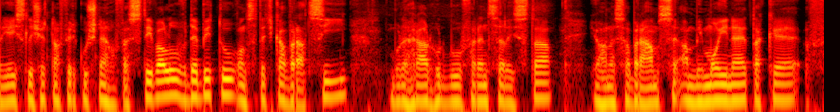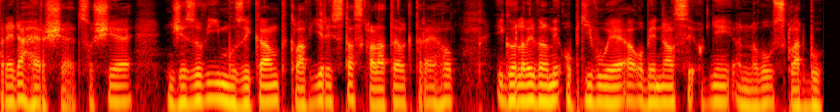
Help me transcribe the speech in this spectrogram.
jej slyšet na Firkušného festivalu v debitu, on se teďka vrací, bude hrát hudbu Ference Lista, Johannesa Brámse a mimo jiné také Freda Herše, což je jazzový muzikant, klavírista, skladatel, kterého Igor Levit velmi obdivuje a objednal si od něj novou skladbu.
